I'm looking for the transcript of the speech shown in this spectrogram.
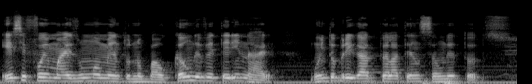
Esse foi mais um momento no balcão de veterinária. Muito obrigado pela atenção de todos.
